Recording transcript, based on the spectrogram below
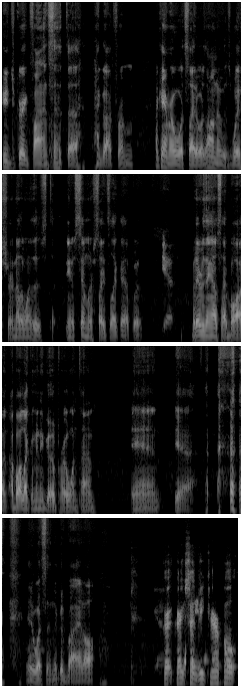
huge great finds that uh, I got from I can't remember what site it was. I don't know if it was Wish or another one of those you know similar sites like that, but yeah. But everything else I bought, I bought like a mini GoPro one time, and yeah, it wasn't a good buy at all. Craig, Craig said, "Be careful.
